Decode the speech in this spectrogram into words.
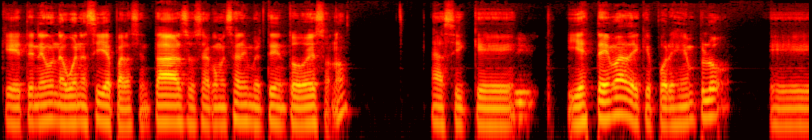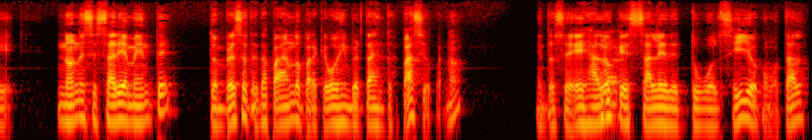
que tener una buena silla para sentarse, o sea, comenzar a invertir en todo eso, ¿no? Así que, y es tema de que, por ejemplo, eh, no necesariamente tu empresa te está pagando para que vos invertas en tu espacio, pues, ¿no? Entonces es algo que sale de tu bolsillo como tal.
